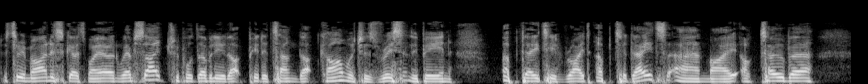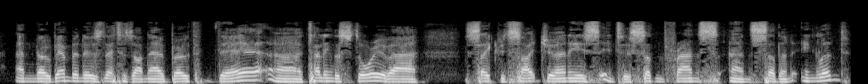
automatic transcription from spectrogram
Just a reminder to go to my own website, www.petertongue.com, which has recently been updated right up to date, and my October and November newsletters are now both there, uh, telling the story of our sacred site journeys into southern France and southern England,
